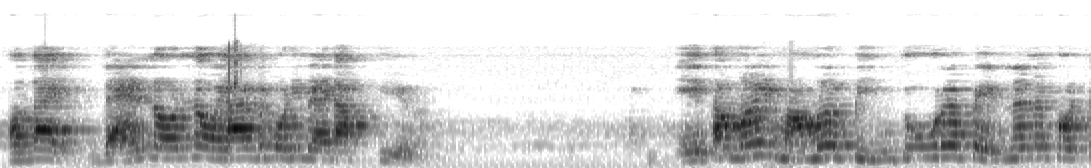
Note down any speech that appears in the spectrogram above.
හොඳයි දැන් ඔන්න ඔයාලට පොඩි වැඩක් තියෙනවා ඒ තමයි මම පින්තූර පෙන්නනකොට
